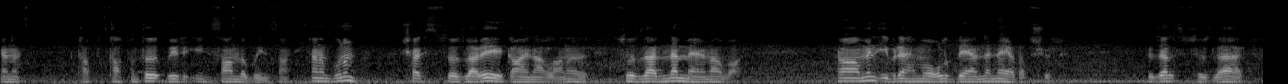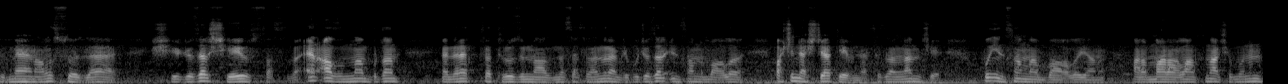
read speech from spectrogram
yəni tap, tapıntı bir insandır bu insan. Yəni bunun sözləri qaynaqlanır. Sözlərində məna var. Ramin İbrahimoğlu deyəndə nə yada düşür? Gözəl sözlər, mənalı sözlər, şi- gözəl şeir ustasıdır. Ən azından buradan Mədəniyyət və Turizm Nazirliyinə səslənirəm ki, bu gözəl insanla bağlı Bakı Nəşriyyat evinə səslənirəm ki, bu insanla bağlı yəni ara- maraqlansınlar ki, bunun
